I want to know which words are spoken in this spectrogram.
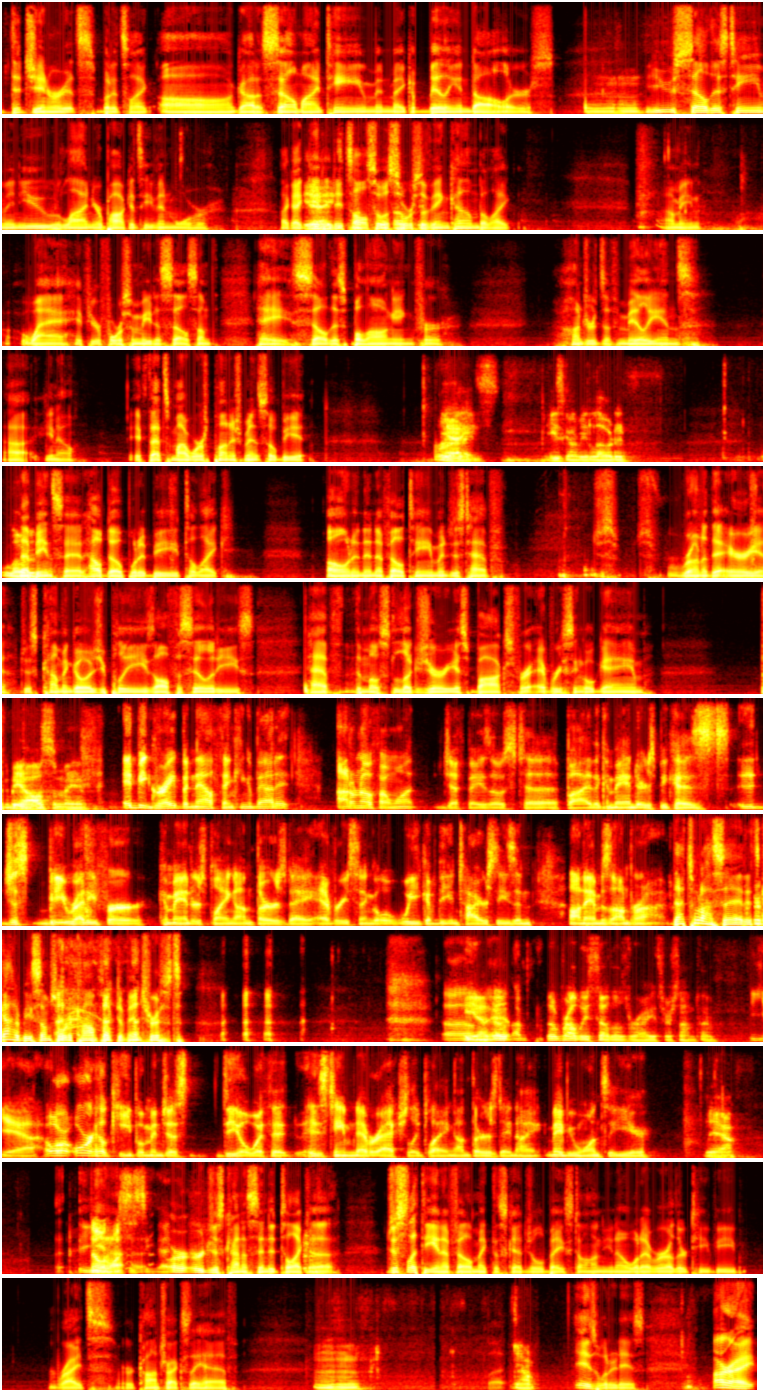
degenerates, but it's like, oh, I gotta sell my team and make a billion dollars. Mm-hmm. You sell this team and you line your pockets even more. Like I get Yeah, it, it's also a source there. of income, but like, I mean, why? If you're forcing me to sell something, hey, sell this belonging for hundreds of millions. Uh, you know, if that's my worst punishment, so be it. Yeah, he's he's gonna be loaded. Loaded. That being said, how dope would it be to like own an NFL team and just have just just run of the area, just come and go as you please, all facilities, have the most luxurious box for every single game. It'd be awesome, man. It'd be great, but now thinking about it, I don't know if I want Jeff Bezos to buy the Commanders because just be ready for Commanders playing on Thursday every single week of the entire season on Amazon Prime. That's what I said. It's got to be some sort of conflict of interest. Oh, yeah, they'll, they'll probably sell those rights or something. yeah, or or he'll keep them and just deal with it. His team never actually playing on Thursday night, maybe once a year. Yeah. No one wants to see that. Or or just kind of send it to like a just let the NFL make the schedule based on, you know, whatever other TV rights or contracts they have. Mm-hmm. But Yeah. is what it is. All right.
